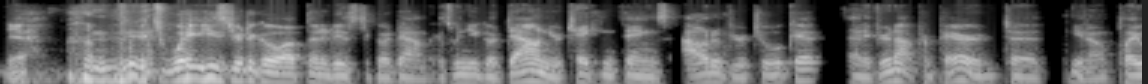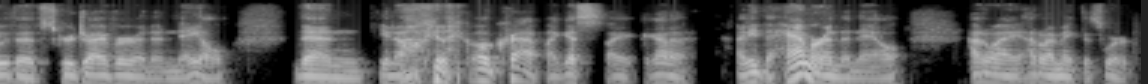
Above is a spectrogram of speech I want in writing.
Yeah. it's way easier to go up than it is to go down because when you go down, you're taking things out of your toolkit. And if you're not prepared to, you know, play with a screwdriver and a nail, then you know, you're like, oh crap, I guess I, I gotta I need the hammer and the nail. How do I how do I make this work?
